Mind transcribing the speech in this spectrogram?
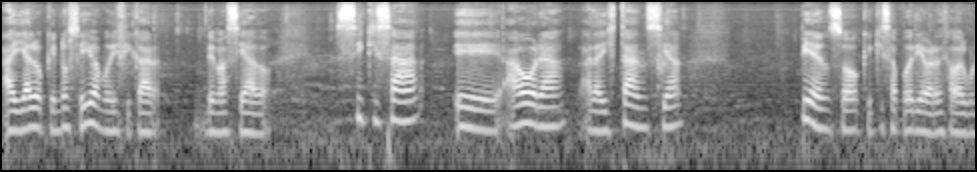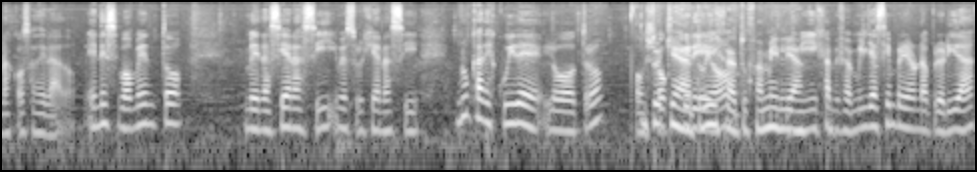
Hay algo que no se iba a modificar demasiado. Sí, quizá eh, ahora, a la distancia, pienso que quizá podría haber dejado algunas cosas de lado. En ese momento me nacían así y me surgían así. Nunca descuidé lo otro. O yo creo, tu hija, tu familia? Mi hija, mi familia siempre era una prioridad,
